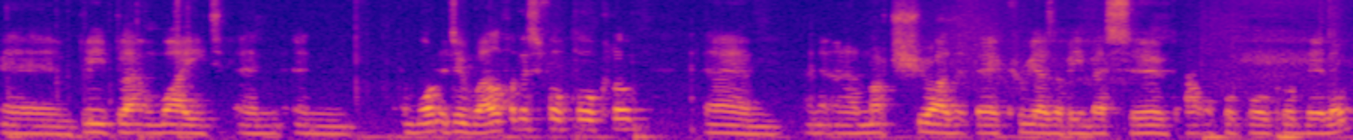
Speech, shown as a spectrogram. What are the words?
and um, bleed black and white, and, and and want to do well for this football club. Um, and, and I'm not sure that their careers are being best served at the football club they love.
